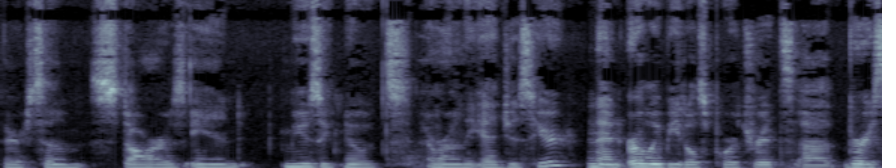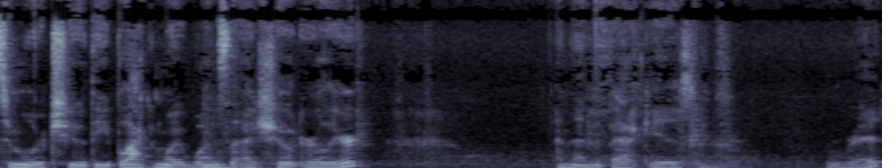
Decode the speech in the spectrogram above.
There's some stars and music notes around the edges here. And then early Beatles portraits, uh, very similar to the black and white ones that I showed earlier. And then the back is red.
